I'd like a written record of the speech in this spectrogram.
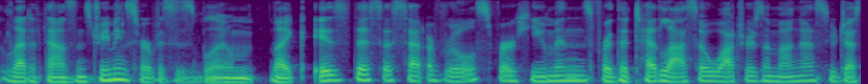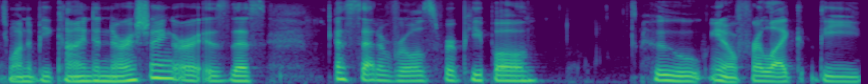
let a thousand streaming services bloom. Like, is this a set of rules for humans, for the Ted Lasso watchers among us who just want to be kind and nourishing, or is this a set of rules for people who, you know, for like the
